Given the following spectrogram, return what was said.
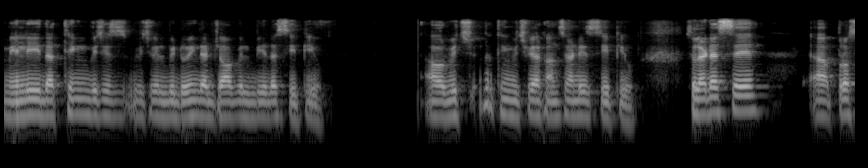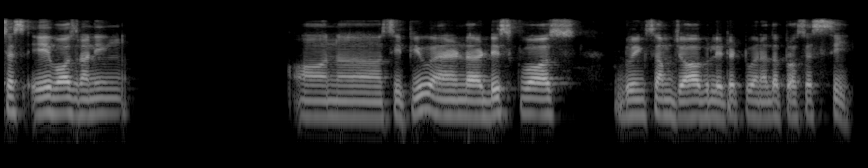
mainly the thing which is which will be doing that job will be the CPU or which the thing which we are concerned is CPU. So let us say uh, process A was running on uh, CPU and uh, disk was doing some job related to another process C.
